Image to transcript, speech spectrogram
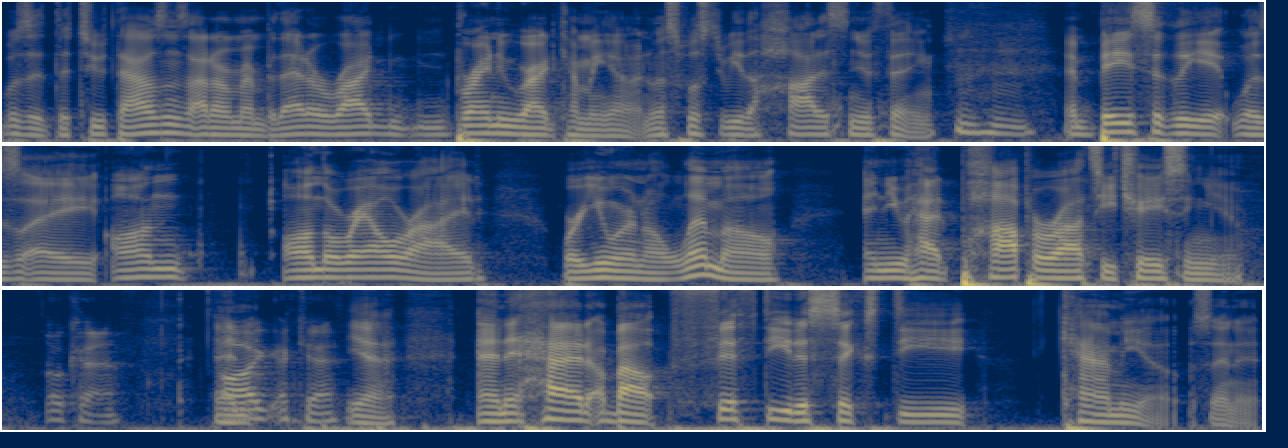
was it the 2000s? I don't remember. They had a ride, brand new ride coming out, and it was supposed to be the hottest new thing. Mm-hmm. And basically, it was a on on the rail ride where you were in a limo and you had paparazzi chasing you. Okay. And oh, I, okay. yeah, and it had about 50 to 60 cameos in it.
